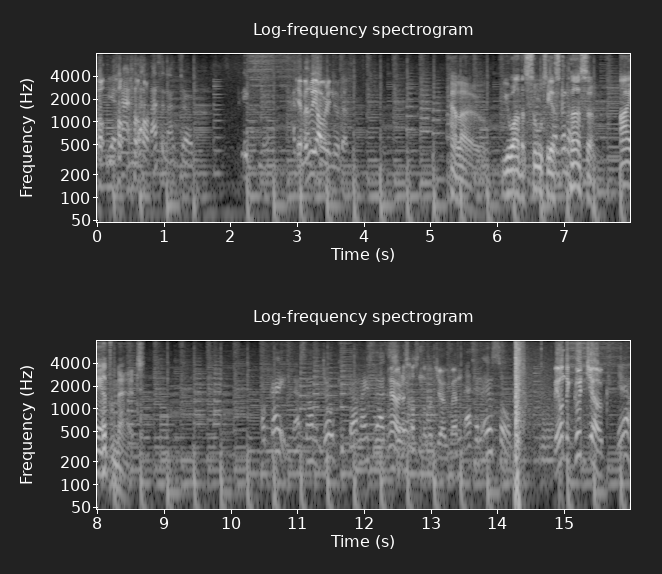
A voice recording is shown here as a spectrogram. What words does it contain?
Oh, Yeah, oh, that, oh. that, that's an joke. Pigs, Yeah, but we joke. already knew that. Hello. You are the saltiest gonna- person I have met. Okay, that's not a joke, you dumbass. That's, No, uh, that's also not a joke, man. that's an insult. We want a good joke. Yeah.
